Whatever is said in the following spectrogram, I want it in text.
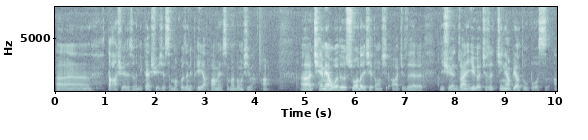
呃，大学的时候你该学些什么，或者你培养方面什么东西吧啊。啊，前面我都说了一些东西啊，就是你选专一个，就是尽量不要读博士啊，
